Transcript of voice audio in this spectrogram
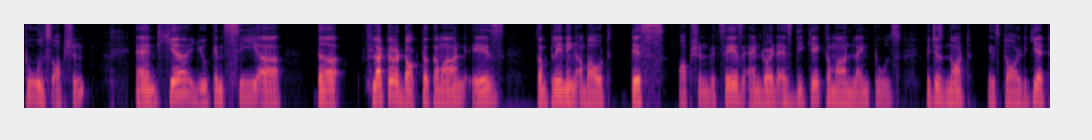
tools option and here you can see uh, the flutter doctor command is complaining about this option which says Android SDK command line tools which is not installed yet.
